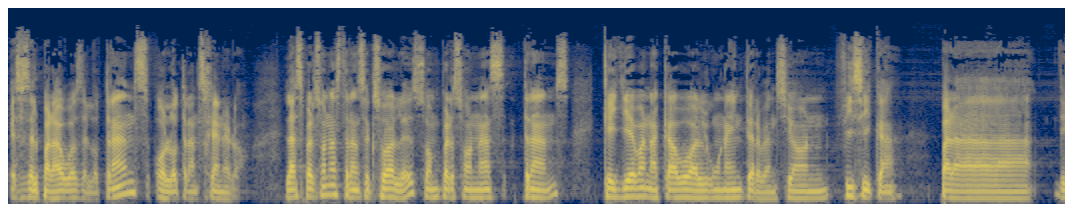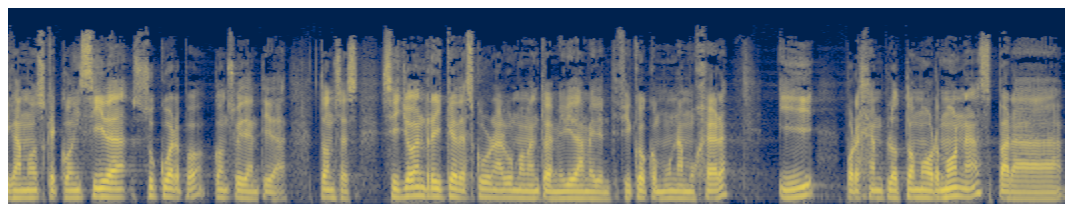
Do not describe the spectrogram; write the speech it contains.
Ese es el paraguas de lo trans o lo transgénero. Las personas transexuales son personas trans que llevan a cabo alguna intervención física para, digamos, que coincida su cuerpo con su identidad. Entonces, si yo, Enrique, descubro en algún momento de mi vida, me identifico como una mujer y, por ejemplo, tomo hormonas para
